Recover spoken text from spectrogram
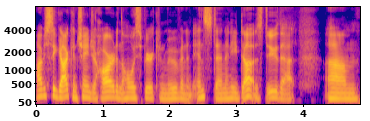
obviously god can change a heart and the holy spirit can move in an instant and he does do that um,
